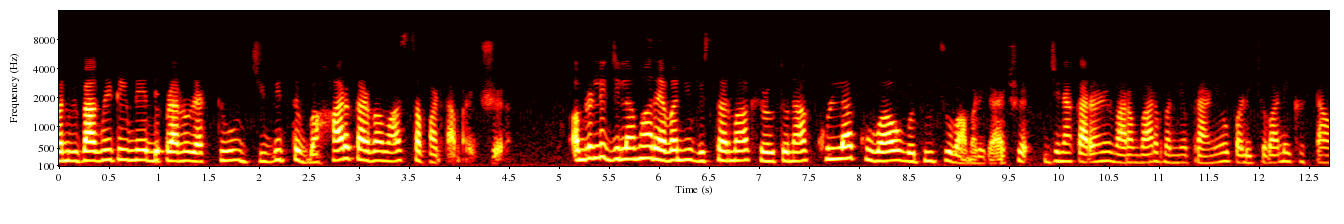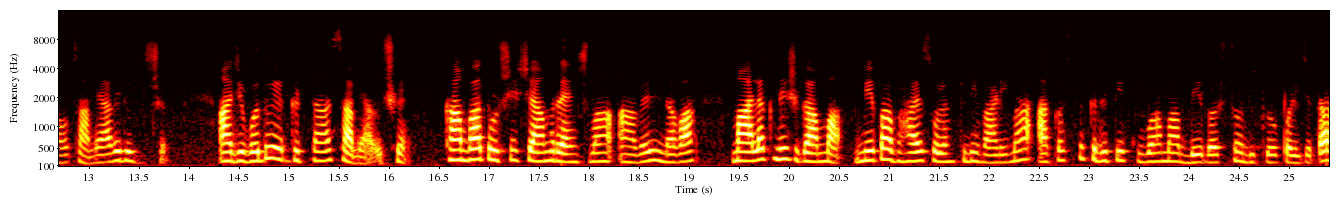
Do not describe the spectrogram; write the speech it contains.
વન વિભાગની ટીમને દીપડાનું રેસ્ક્યુ જીવિત બહાર કાઢવામાં સફળતા મળી છે. અમરેલી જિલ્લામાં રેવન્યુ વિસ્તારમાં ખેડૂતોના ખુલ્લા કૂવાઓ વધુ જોવા મળી રહ્યા છે, જેના કારણે વારંવાર વન્ય પ્રાણીઓ પડી જવાની ઘટનાઓ સામે આવી રહી છે. આજે વધુ એક ઘટના સામે આવી છે. ખાંભા, તુલસીશ્યામ રેન્જમાં આવેલ નવા માલકનેશ ગામમાં મેપાભાઈ સોલંકીની વાડીમાં આકસ્મિક રીતે કૂવામાં બે વર્ષનો દીકરો પડી જતા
